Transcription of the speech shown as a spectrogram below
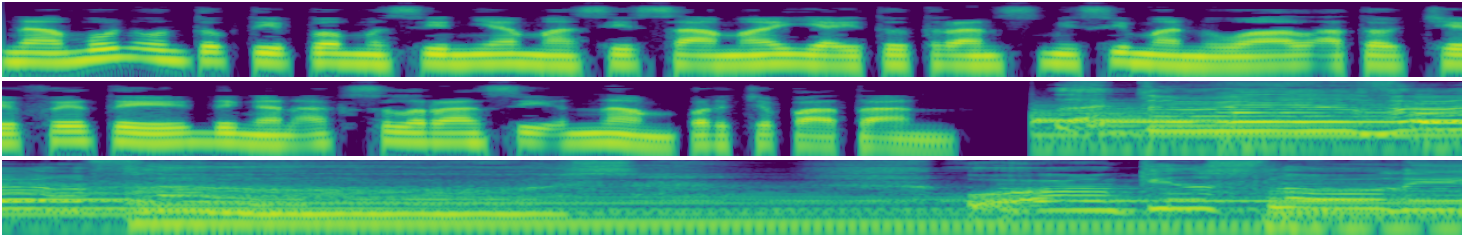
Namun untuk tipe mesinnya masih sama yaitu transmisi manual atau CVT dengan akselerasi 6 percepatan. Time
